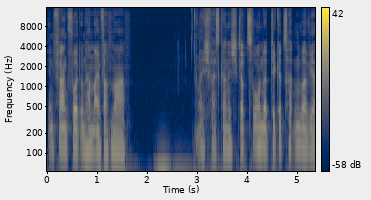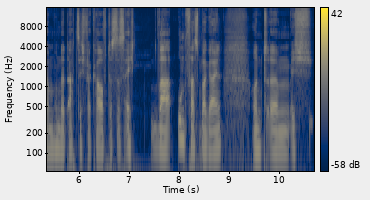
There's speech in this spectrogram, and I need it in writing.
in Frankfurt und haben einfach mal ich weiß gar nicht, ich glaube 200 Tickets hatten wir, wir haben 180 verkauft. Das ist echt, war unfassbar geil. Und ähm, ich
